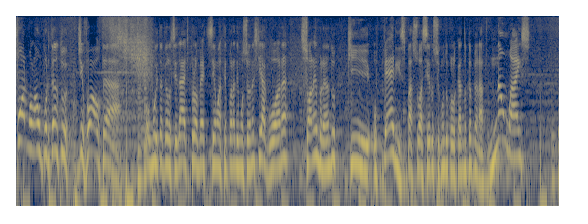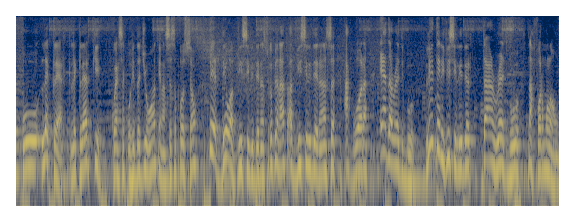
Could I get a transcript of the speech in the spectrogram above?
Fórmula 1, portanto, de volta. Com muita velocidade, promete ser uma temporada emocionante. E agora, só lembrando que o Pérez passou a ser o segundo colocado no campeonato. Não mais o Leclerc. Leclerc, com essa corrida de ontem, na sexta posição, perdeu a vice-liderança do campeonato. A vice-liderança agora é da Red Bull. Líder e vice-líder da Red Bull na Fórmula 1.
